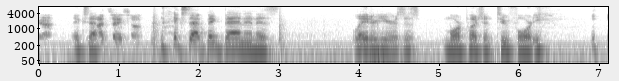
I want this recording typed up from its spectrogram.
Yeah, Except I'd say so. except Big Ben in his later years is more pushing 240.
